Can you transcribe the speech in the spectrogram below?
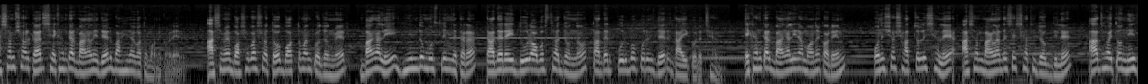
আসাম সরকার সেখানকার বাঙালিদের বাহিরাগত মনে করেন। আসামে বসবাসরত বর্তমান প্রজন্মের বাঙালি হিন্দু মুসলিম নেতারা তাদের এই দূর অবস্থার জন্য তাদের পূর্বপুরুষদের দায়ী করেছেন। এখানকার বাঙালিরা মনে করেন, উনিশশো সাতচল্লিশ সালে আসাম বাংলাদেশের সাথে যোগ দিলে আজ হয়তো নিজ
